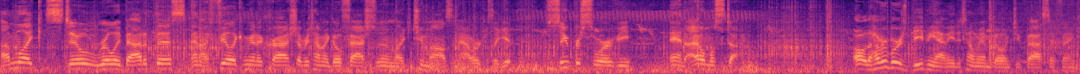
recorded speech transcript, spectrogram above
I'm like still really bad at this, and I feel like I'm gonna crash every time I go faster than like two miles an hour because I get super swervy, and I almost die. Oh, the hoverboard's beeping at me to tell me I'm going too fast. I think.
